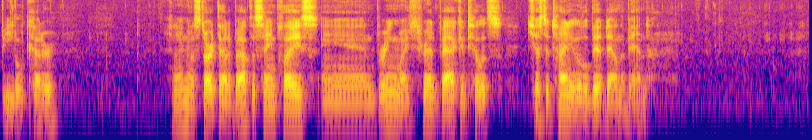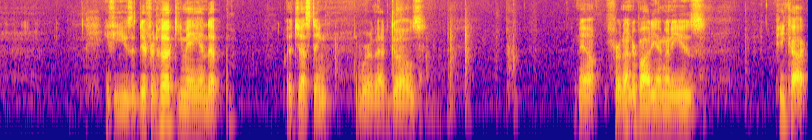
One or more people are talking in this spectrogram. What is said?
beetle cutter. And I'm going to start that about the same place and bring my thread back until it's just a tiny little bit down the bend. If you use a different hook, you may end up adjusting where that goes. Now, for an underbody, I'm going to use peacock,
